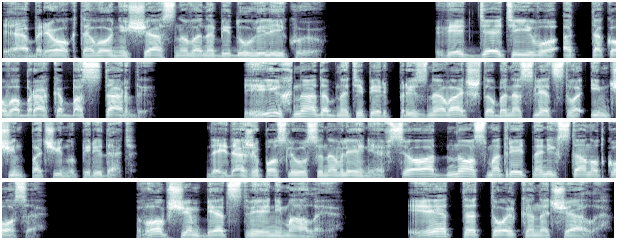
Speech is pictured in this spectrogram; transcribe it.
И обрек того несчастного на беду великую. Ведь дети его от такого брака бастарды. И их надобно теперь признавать, чтобы наследство им чин по чину передать. Да и даже после усыновления все одно смотреть на них станут косо. В общем, бедствие немалое. И это только начало.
